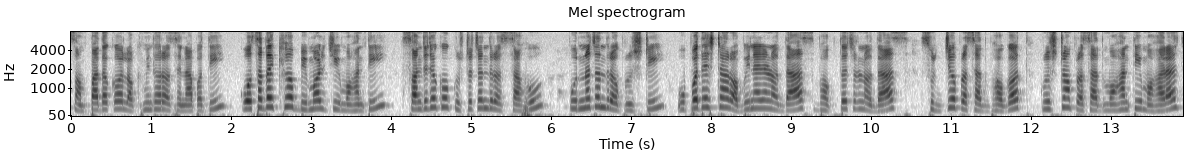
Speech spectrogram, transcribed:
ସମ୍ପାଦକ ଲକ୍ଷ୍ମୀଧର ସେନାପତି କୋଷାଧ୍ୟକ୍ଷ ବିମଳଜୀ ମହାନ୍ତି ସଂଯୋଜକ କୃଷ୍ଣଚନ୍ଦ୍ର ସାହୁ ପୂର୍ଣ୍ଣଚନ୍ଦ୍ର ପୃଷ୍ଟି ଉପଦେଷ୍ଟା ରବିନାରାୟଣ ଦାସ ଭକ୍ତଚରଣ ଦାସ ସୂର୍ଯ୍ୟପ୍ରସାଦ ଭଗତ କୃଷ୍ଣପ୍ରସାଦ ମହାନ୍ତି ମହାରାଜ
